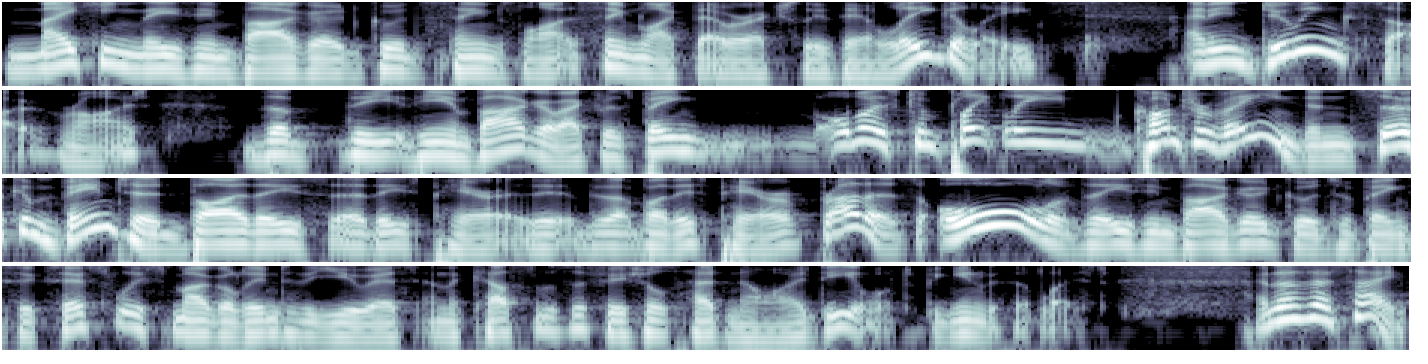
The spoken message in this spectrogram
making these embargoed goods seems like, seem like they were actually there legally. And in doing so, right, the, the, the Embargo Act was being almost completely contravened and circumvented by these uh, these pair by this pair of brothers. All of these embargoed goods were being successfully smuggled into the US, and the customs officials had no idea, or to begin with at least. And as I say,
